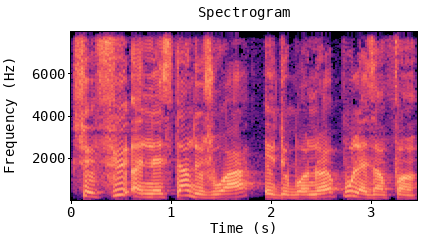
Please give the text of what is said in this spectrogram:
Ce fut un instant de joie et de bonheur pour les enfants.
